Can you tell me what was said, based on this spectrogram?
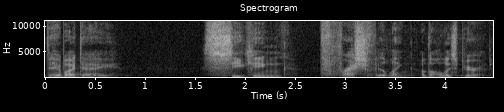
Day by day, seeking fresh filling of the Holy Spirit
